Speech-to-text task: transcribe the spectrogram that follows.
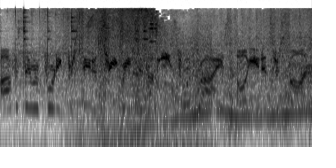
Officer reporting pursuit of street racers on Eastwood Rise. All units respond.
